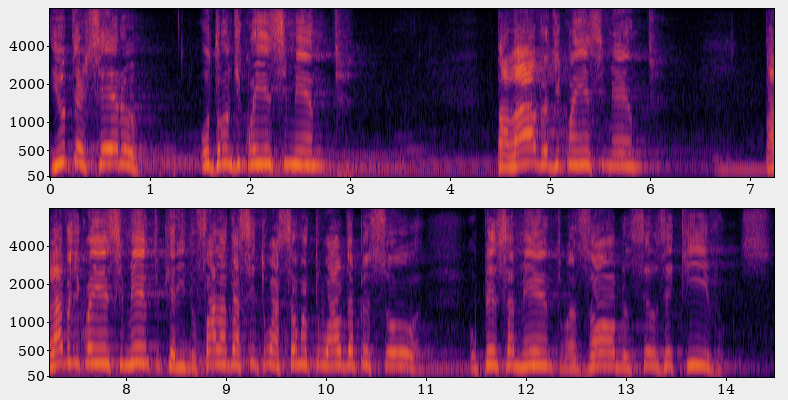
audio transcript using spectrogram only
E o terceiro, o dom de conhecimento. Palavra de conhecimento. Palavra de conhecimento, querido, fala da situação atual da pessoa, o pensamento, as obras, seus equívocos.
